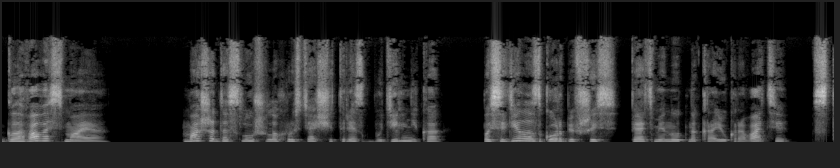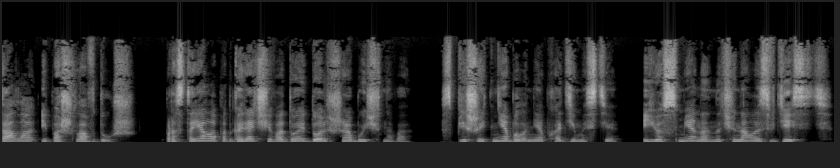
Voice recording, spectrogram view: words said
Глава восьмая. Маша дослушала хрустящий треск будильника, посидела, сгорбившись, пять минут на краю кровати, встала и пошла в душ. Простояла под горячей водой дольше обычного. Спешить не было необходимости. Ее смена начиналась в десять.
